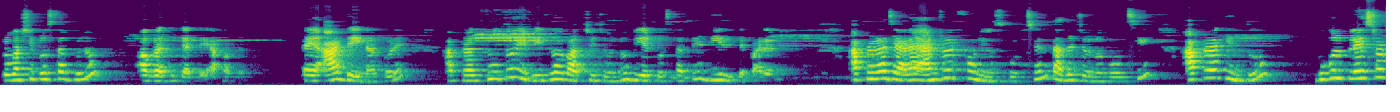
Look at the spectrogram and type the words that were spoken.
প্রবাসী প্রস্তাবগুলো অগ্রাধিকার দেওয়া হবে। তাই আর দেরি না করে আপনারা দ্রুত এই বিধবা পাত্রীর জন্য বিয়ের প্রস্তাবটি দিয়ে দিতে পারেন। আপনারা যারা অ্যান্ড্রয়েড ফোন ইউজ করছেন, তাদের জন্য বলছি, আপনারা কিন্তু গুগল প্লে স্টোর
